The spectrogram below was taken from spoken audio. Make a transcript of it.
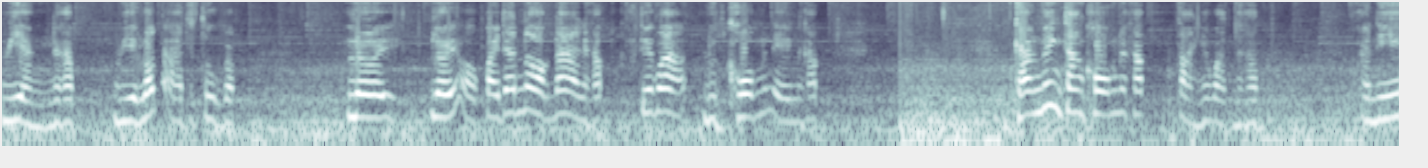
เวียงนะครับ เวียงรถอาจจะถูกแบบเลย เลยออกไปด้านนอกได้นะครับ เรียกว่าหลุดโค้งนั่นเองนะครับ การวิ่งทางโค้งนะครับต่างจังหวัดนะครับ อันนี้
